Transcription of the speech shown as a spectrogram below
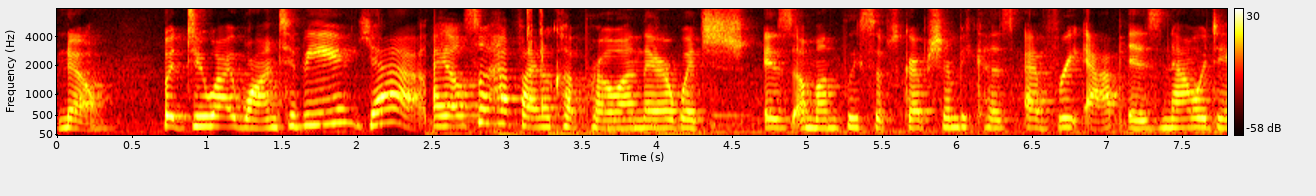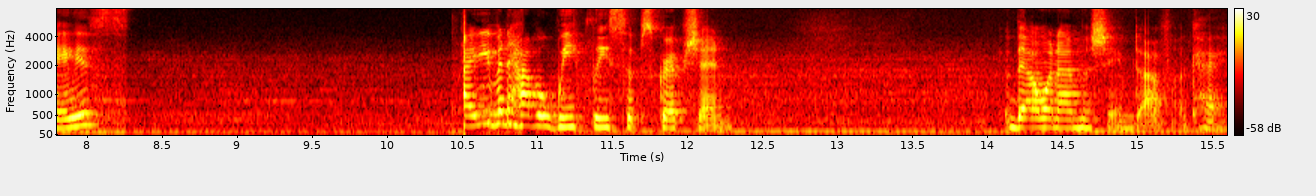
No, but do I want to be? Yeah. I also have Final Cut Pro on there, which is a monthly subscription because every app is nowadays. I even have a weekly subscription. That one I'm ashamed of, okay.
